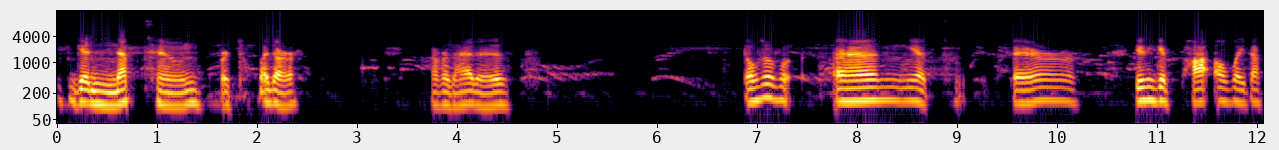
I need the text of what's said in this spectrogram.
You can get Neptune for Twitter, whatever that is. Those are, and yeah, there. You can get pod. Oh wait, that's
